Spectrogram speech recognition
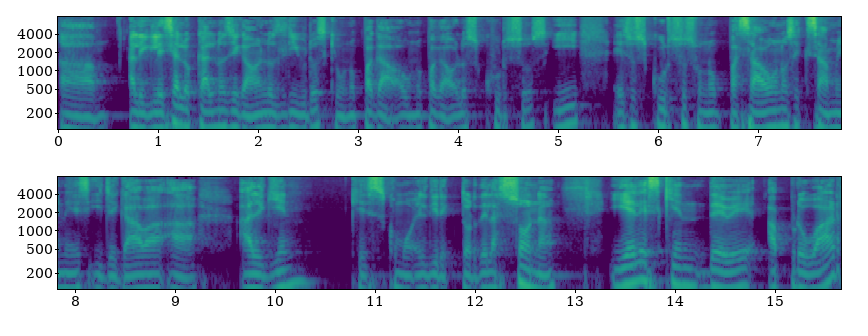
a la iglesia local nos llegaban los libros que uno pagaba, uno pagaba los cursos y esos cursos uno pasaba unos exámenes y llegaba a alguien que es como el director de la zona y él es quien debe aprobar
